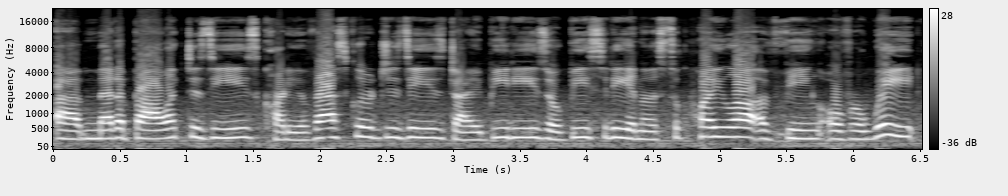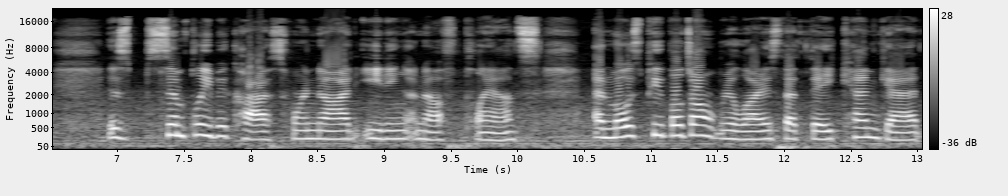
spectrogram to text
uh, metabolic disease, cardiovascular disease, diabetes, obesity, and the sequela of being overweight is simply because we're not eating enough plants. And most people don't realize that they can get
